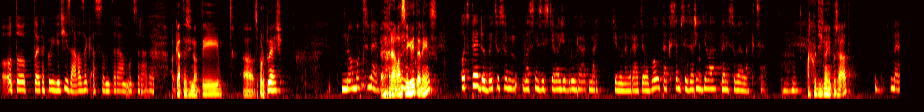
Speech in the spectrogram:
o to, to je takový větší závazek a jsem teda moc ráda. Kateřino, ty uh, sportuješ? No moc ne. Hrála jsi někdy tenis? Od té doby, co jsem vlastně zjistila, že budu hrát Martinu Navrátilovou, tak jsem si zařídila tenisové lekce. A chodíš na ně pořád? Ne.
